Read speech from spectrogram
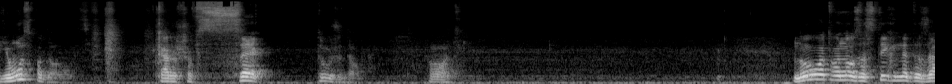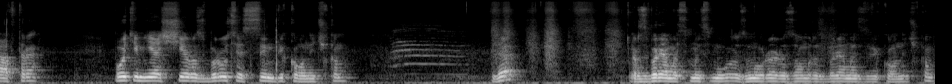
Йому сподобалось? Кажу, що все дуже добре. От. Ну от воно застигне до завтра. Потім я ще розберуся з цим віконечком. Да? Розберемось ми з Мурою разом, розберемось з віконечком.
